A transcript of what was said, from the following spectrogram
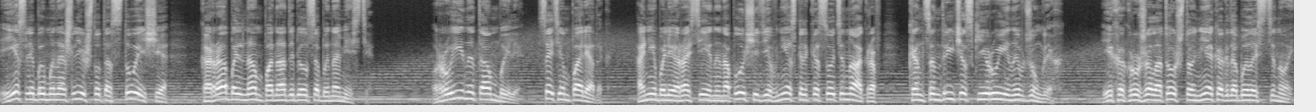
И если бы мы нашли что-то стоящее, корабль нам понадобился бы на месте. Руины там были, с этим порядок. Они были рассеяны на площади в несколько сотен акров, концентрические руины в джунглях. Их окружало то, что некогда было стеной.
